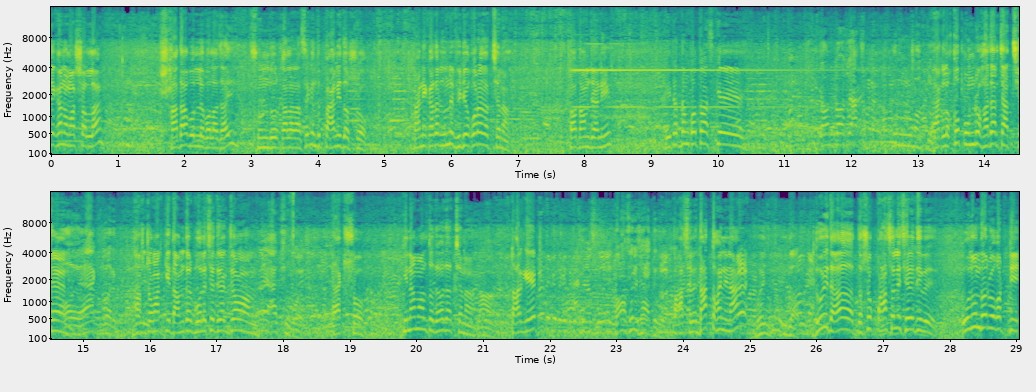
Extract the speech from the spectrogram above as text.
দেখানো মার্শাল্লাহ সাদা বললে বলা যায় সুন্দর কালার আছে কিন্তু পানি দর্শক পানি কাটার জন্য ভিডিও করা যাচ্ছে না? তাও দাম জানি। এটার দাম কত আজকে? তো এক লক্ষ পনেরো হাজার চাচ্ছেন। একবার। কাস্টমার কি দাম দর বলেছে দু একজন? একশো কিনা মাল তো দেওয়া যাচ্ছে না। টার্গেট হলে পাঁচ হলে দাঁত তো হয়নি না? দুই দাঁত। দর্শক পাঁচ হলে ছেড়ে দিবে। ওজন ধরবো কটটি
